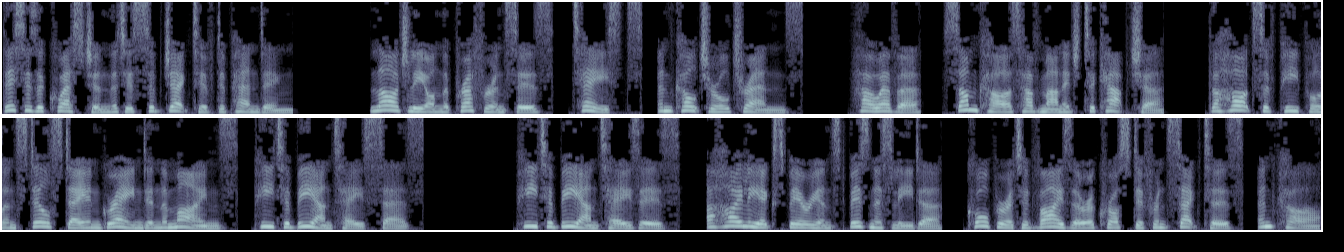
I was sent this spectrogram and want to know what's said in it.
this is a question that is subjective depending largely on the preferences, tastes, and cultural trends. However, some cars have managed to capture the hearts of people and still stay ingrained in the minds, Peter Biantes says. Peter Biantes is a highly experienced business leader, corporate advisor across different sectors, and car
